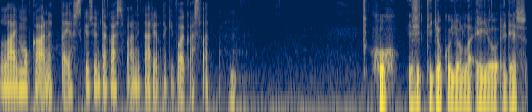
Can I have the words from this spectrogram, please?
lain mukaan, että jos kysyntä kasvaa, niin tarjontakin voi kasvaa. Huh. Ja sitten joku, jolla ei ole edes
